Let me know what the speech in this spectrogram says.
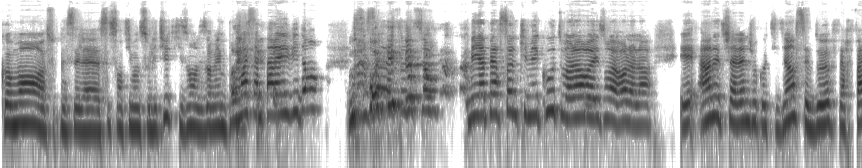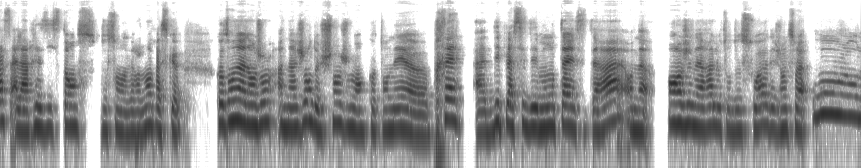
Comment, euh, c'est ce sentiment de solitude qu'ils ont en disant, mais pour moi, ça me paraît évident. C'est ça la solution. Mais il n'y a personne qui m'écoute ou alors ils sont là, oh là là. Et un des challenges au quotidien, c'est de faire face à la résistance de son environnement parce que quand on est un agent, un agent de changement, quand on est euh, prêt à déplacer des montagnes, etc., on a en général autour de soi des gens qui sont là ouh,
